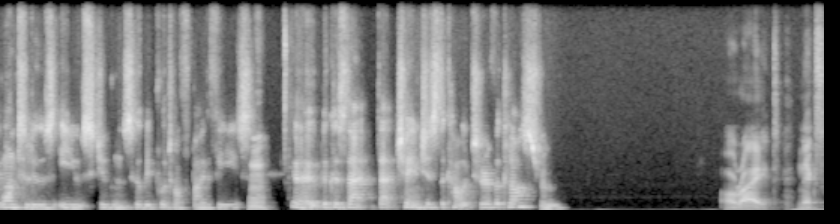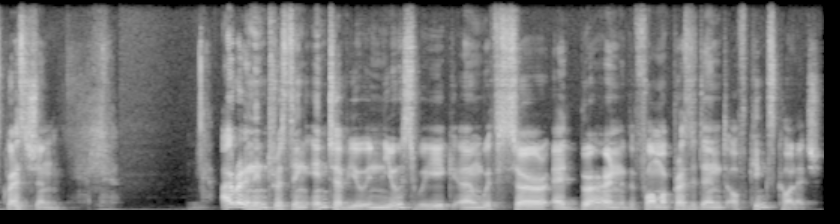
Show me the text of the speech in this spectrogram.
want to lose EU students who'll be put off by the fees, mm. you know, because that, that changes the culture of a classroom. All right, next question. I read an interesting interview in Newsweek um, with Sir Ed Byrne, the former president of King's College.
